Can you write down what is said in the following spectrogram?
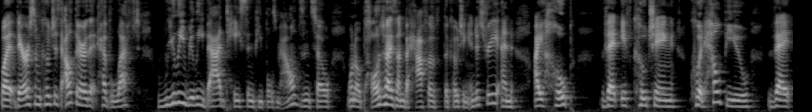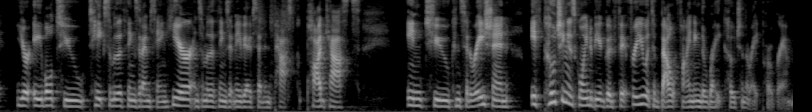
but there are some coaches out there that have left really, really bad taste in people's mouths. And so I want to apologize on behalf of the coaching industry. And I hope that if coaching could help you, that you're able to take some of the things that I'm saying here and some of the things that maybe I've said in past podcasts into consideration. If coaching is going to be a good fit for you, it's about finding the right coach and the right program.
